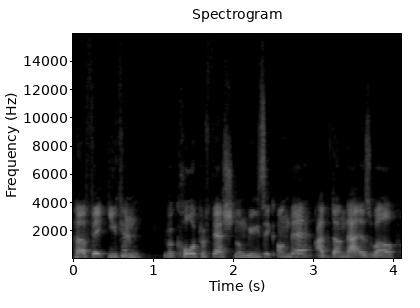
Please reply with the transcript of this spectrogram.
Perfect, you can record professional music on there. I've done that as well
